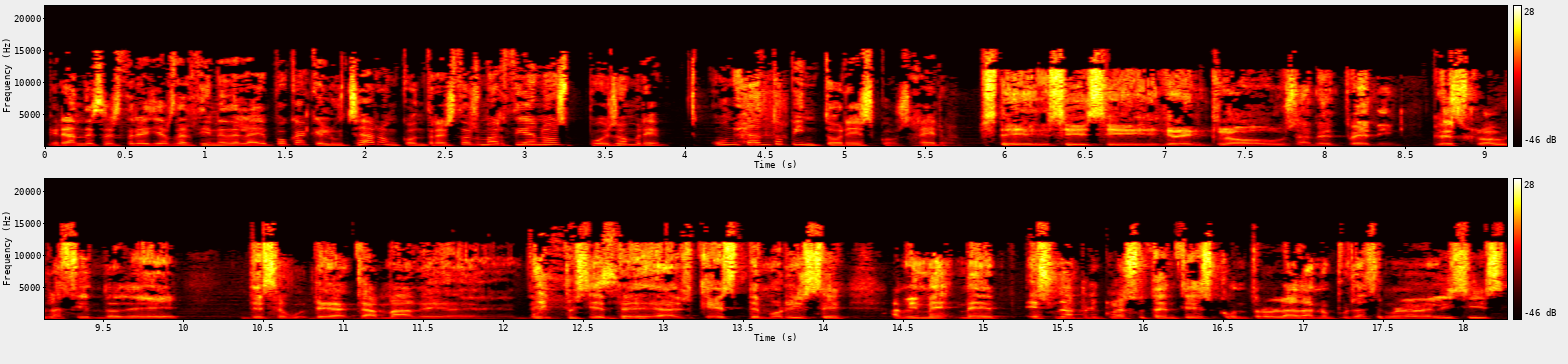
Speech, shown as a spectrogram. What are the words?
grandes estrellas del cine de la época que lucharon contra estos marcianos, pues hombre, un tanto pintorescos, Jero. Sí, sí, sí. Glenn Close, Annette Bening. Glenn Close haciendo de, de, de dama de- del presidente, de- es que es de morirse. A mí me, me- es una película absolutamente descontrolada. No puedes hacer un análisis,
